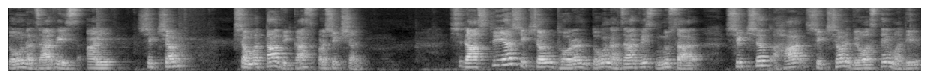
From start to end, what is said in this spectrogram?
दोन हजार वीस आणि शिक्षण क्षमता विकास प्रशिक्षण. राष्ट्रीय शिक्षण धोरण दोन हजार वीसनुसार शिक्षक हा शिक्षण व्यवस्थेमधील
